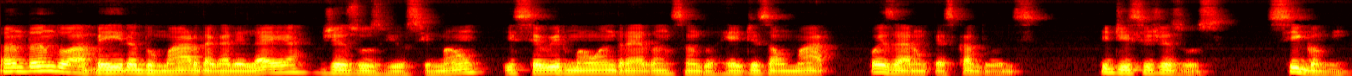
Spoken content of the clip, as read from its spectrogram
Andando à beira do mar da Galiléia, Jesus viu Simão e seu irmão André lançando redes ao mar, pois eram pescadores. E disse Jesus: Sigam-me,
